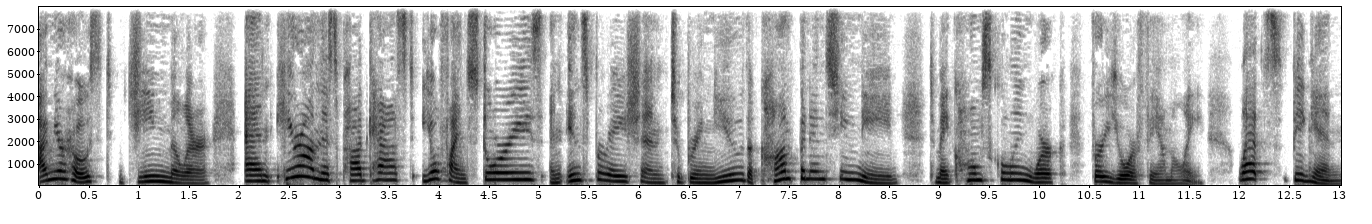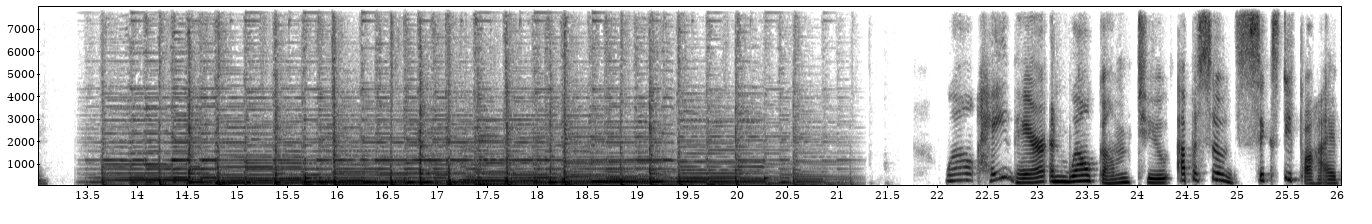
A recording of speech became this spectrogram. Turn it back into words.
I'm your host, Jean Miller, and here on this podcast, you'll find stories and inspiration to bring you the confidence you need to make homeschooling work for your family. Let's begin. Well, hey there, and welcome to episode 65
